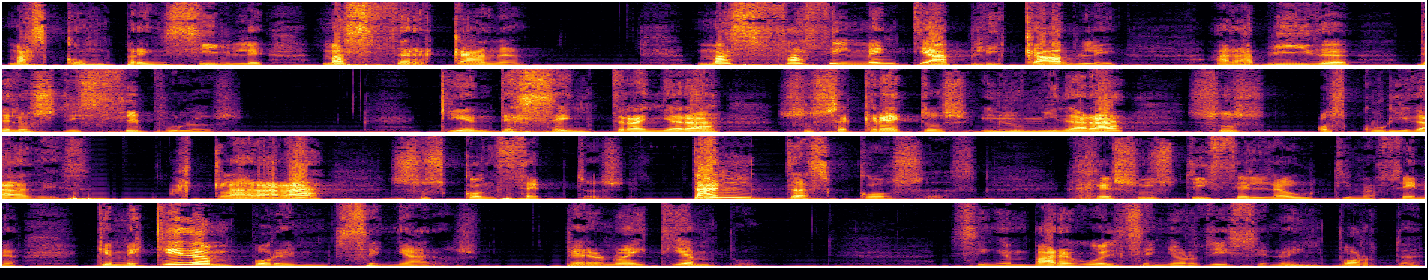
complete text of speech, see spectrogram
más comprensible, más cercana, más fácilmente aplicable a la vida de los discípulos, quien desentrañará sus secretos, iluminará sus oscuridades, aclarará sus conceptos, tantas cosas Jesús dice en la última cena, que me quedan por enseñaros, pero no hay tiempo. Sin embargo, el Señor dice, no importa,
